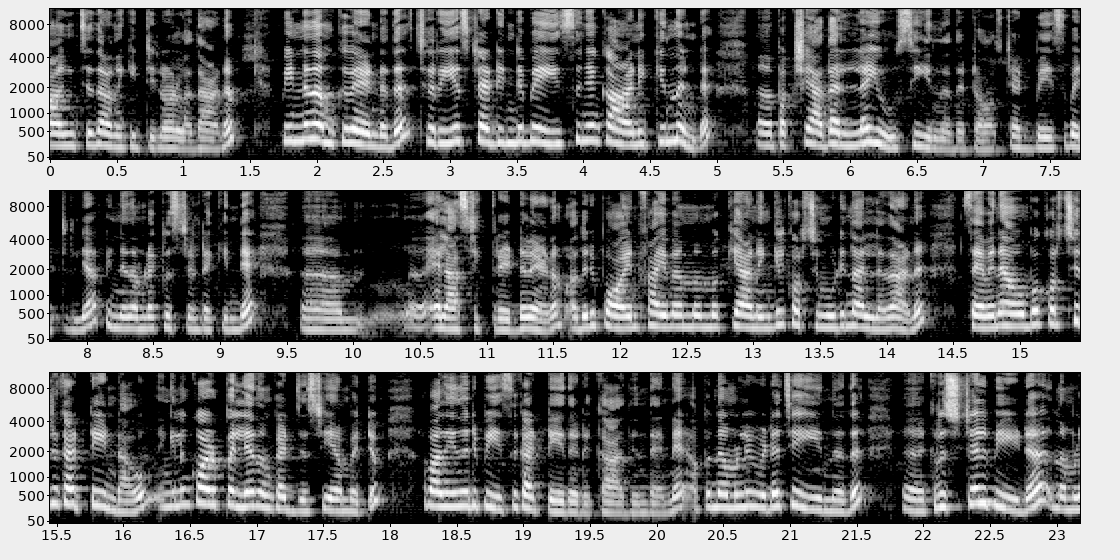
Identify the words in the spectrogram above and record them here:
വാങ്ങിച്ചതാണ് കിറ്റിലുള്ളതാണ്. പിന്നെ നമുക്ക് വേണ്ടത് ചെറിയ സ്റ്റഡിന്റെ ബേസ് ഞാൻ കാണിക്കുന്നുണ്ട്. പക്ഷേ അതല്ല യൂസ് ചെയ്യുന്നത് കേട്ടോ സ്റ്റഡ് ബേസ് പറ്റില്ല. പിന്നെ നമ്മുടെ ക്രിസ്റ്റൽ ടെക്കിന്റെ എലാസ്റ്റിക് ത്രെഡ് വേണം. അതൊരു പോയിന്റ് ഫൈവ് എം എം ഒക്കെ ആണെങ്കിൽ കുറച്ചും കൂടി നല്ലതാണ്. സെവൻ ആകുമ്പോൾ കുറച്ചൊരു കട്ടി ഉണ്ടാവും. എങ്കിലും കുഴപ്പമില്ല നമുക്ക് അഡ്ജസ്റ്റ് ചെയ്യാൻ പറ്റും. അപ്പോൾ അതിൽ നിന്നൊരു പീസ് കട്ട് ചെയ്തെടുക്കുക ആദ്യം തന്നെ. അപ്പോൾ നമ്മളിവിടെ ചെയ്യുന്നത് ക്രിസ്റ്റൽ ബീഡ് നമ്മൾ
